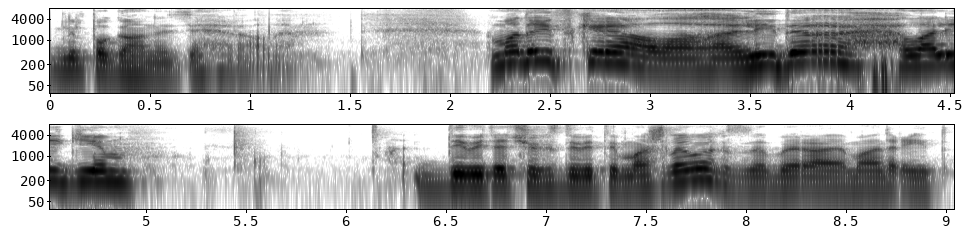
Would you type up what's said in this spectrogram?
непогано зіграли. Мадридський Реал, лідер Ла Ліги. 9 очок з 9 можливих забирає Мадрид.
